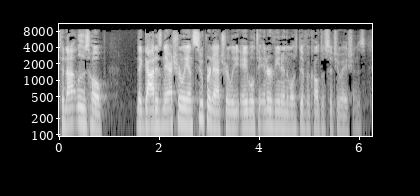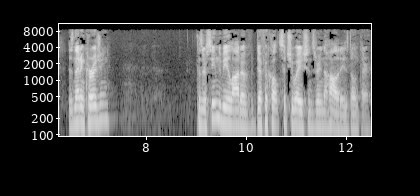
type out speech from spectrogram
to not lose hope that God is naturally and supernaturally able to intervene in the most difficult of situations. Isn't that encouraging? Because there seem to be a lot of difficult situations during the holidays, don't there?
